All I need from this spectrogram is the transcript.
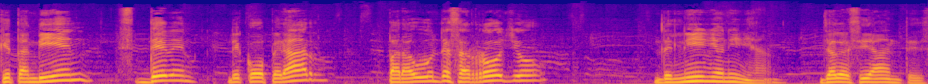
que también deben de cooperar para un desarrollo del niño niña. Ya lo decía antes,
